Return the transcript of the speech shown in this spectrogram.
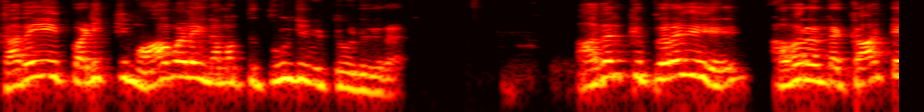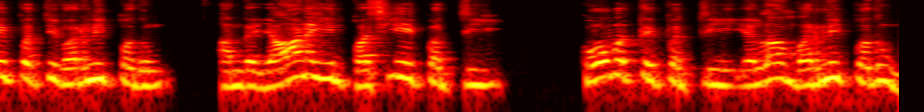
கதையை படிக்கும் ஆவலை நமக்கு தூண்டிவிட்டு விடுகிறார். அதற்கு பிறகு அவர் அந்த காட்டை பற்றி வர்ணிப்பதும் அந்த யானையின் பசியை பற்றி கோபத்தை பற்றி எல்லாம் வர்ணிப்பதும்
